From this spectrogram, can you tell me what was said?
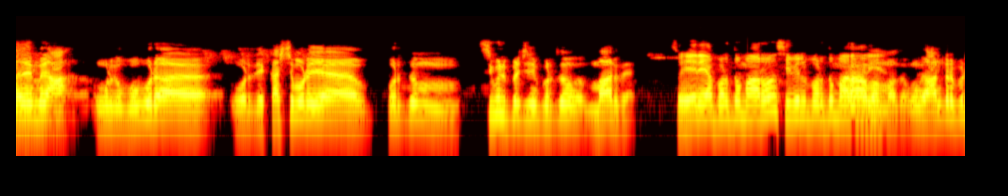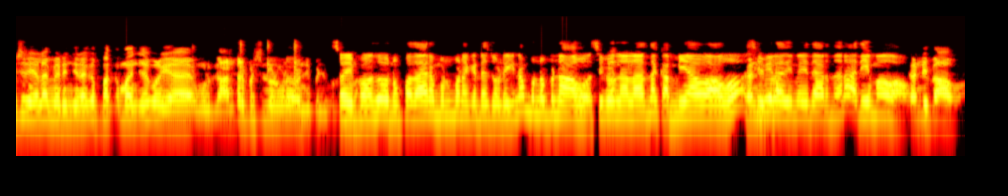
அதே மாதிரி உங்களுக்கு ஒவ்வொரு ஆ, ஒரு கஸ்டமருடைய பொறுத்தும் சிவில் பிரச்சனை பொறுத்தும் மாறுது. ஸோ ஏரியா பொறுத்தும் மாறும் சிவில் பொறுத்தும் மாறும் ஆமா உங்களுக்கு ஹண்ட்ரட் பர்சன்ட் எல்லாமே இருந்துச்சுனாக்க பக்கமா இருந்துச்சு உங்களுக்கு ஹண்ட்ரட் பர்சன்ட் கூட வண்டி பண்ணி ஸோ இப்போ வந்து ஒரு முப்பதாயிரம் முன்பணம் கிட்ட சொல்றீங்கன்னா முன்ன பின்ன ஆகும். சிவில் நல்லா இருந்தா கம்மியாவும் ஆகும். சிவில் அதிகமாக இதா இருந்தாலும் அதிகமாகவும் ஆகும். கண்டிப்பா ஆகும்.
